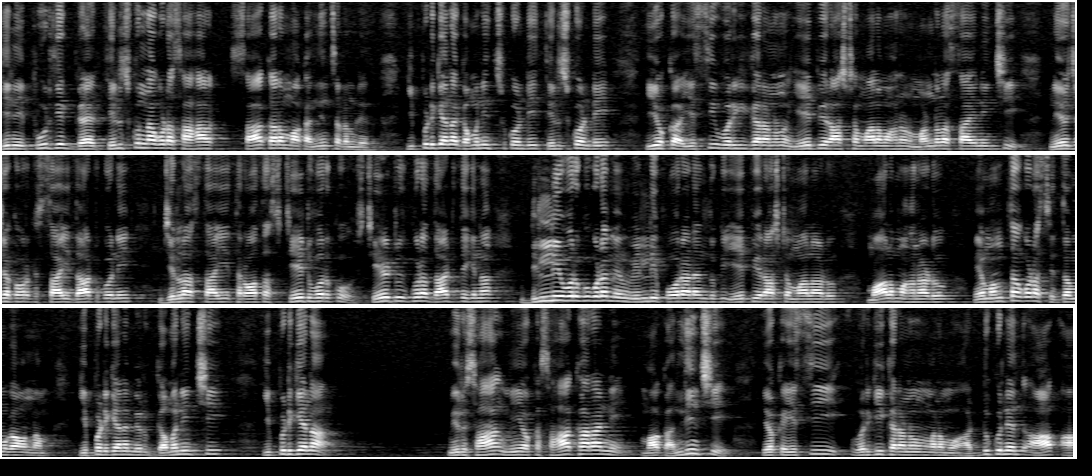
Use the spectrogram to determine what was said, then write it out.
దీన్ని పూర్తిగా గ్ర- తెలుసుకున్నా కూడా సహా సహకారం మాకు అందించడం లేదు. ఇప్పటికైనా గమనించుకోండి తెలుసుకోండి. ఈ యొక్క ఎస్సీ వర్గీకరణను ఏపీ రాష్ట్ర మాలమహనం మండల స్థాయి నుంచి నియోజకవర్గ స్థాయి దాటుకొని జిల్లా స్థాయి తర్వాత స్టేట్ వరకు స్టేట్ కూడా దాటి తెగిన ఢిల్లీ వరకు కూడా మేము వెళ్ళి పోరాడేందుకు ఏపీ రాష్ట్ర మాలాడు మాలమహనాడు మేమంతా కూడా సిద్ధంగా ఉన్నాం. ఇప్పటికైనా మీరు గమనించి ఇప్పటికైనా మీరు సహా మీ యొక్క సహకారాన్ని మాకు అందించి ఈ యొక్క ఎస్సీ వర్గీకరణను మనము అడ్డుకునే ఆ-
